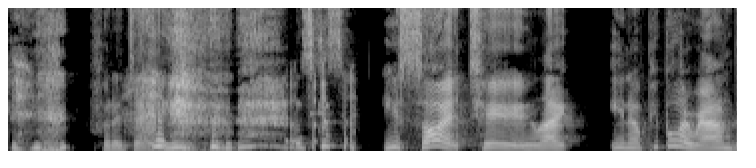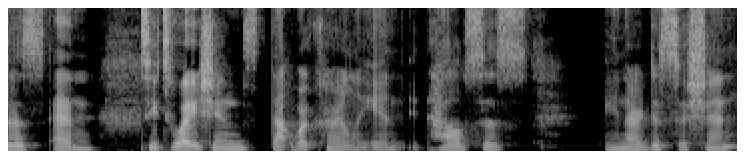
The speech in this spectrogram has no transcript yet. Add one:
for the day. it's because you saw it too. Like, you know, people around us and situations that we're currently in, it helps us in our decision.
